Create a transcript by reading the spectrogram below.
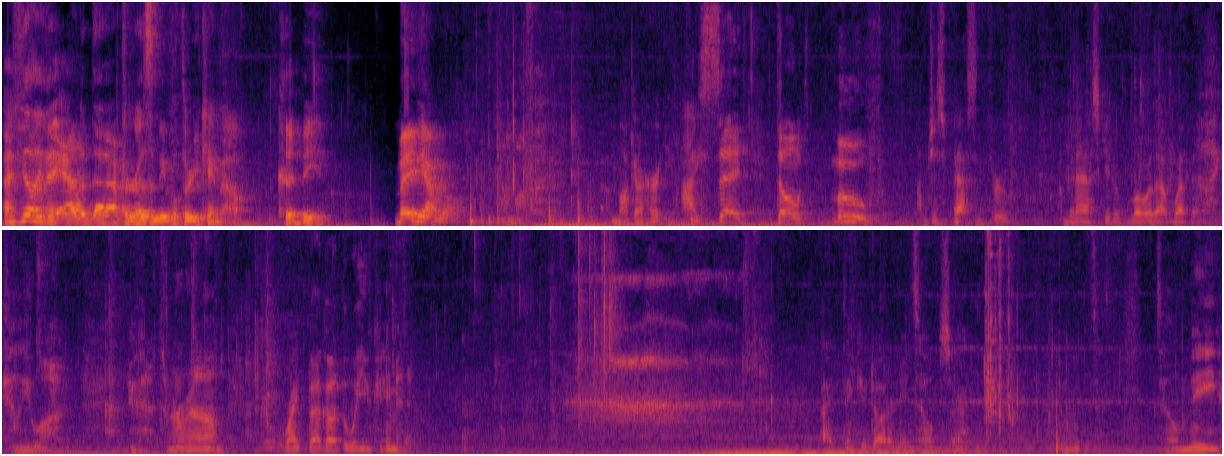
I feel like they added that after Resident Evil 3 came out. Could be. Maybe I'm wrong. I'm not gonna hurt you. I said don't move. I'm just passing through. I'm gonna ask you to lower that weapon. I tell you what, you gotta turn around, and go right back out the way you came in. I think your daughter needs help, sir. Don't tell me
